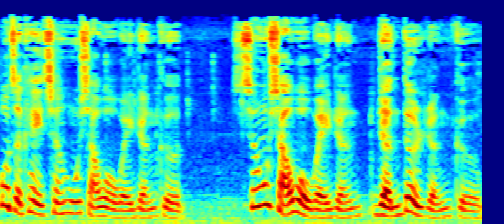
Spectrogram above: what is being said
或者可以称呼小我为人格，称呼小我为人人的人格。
